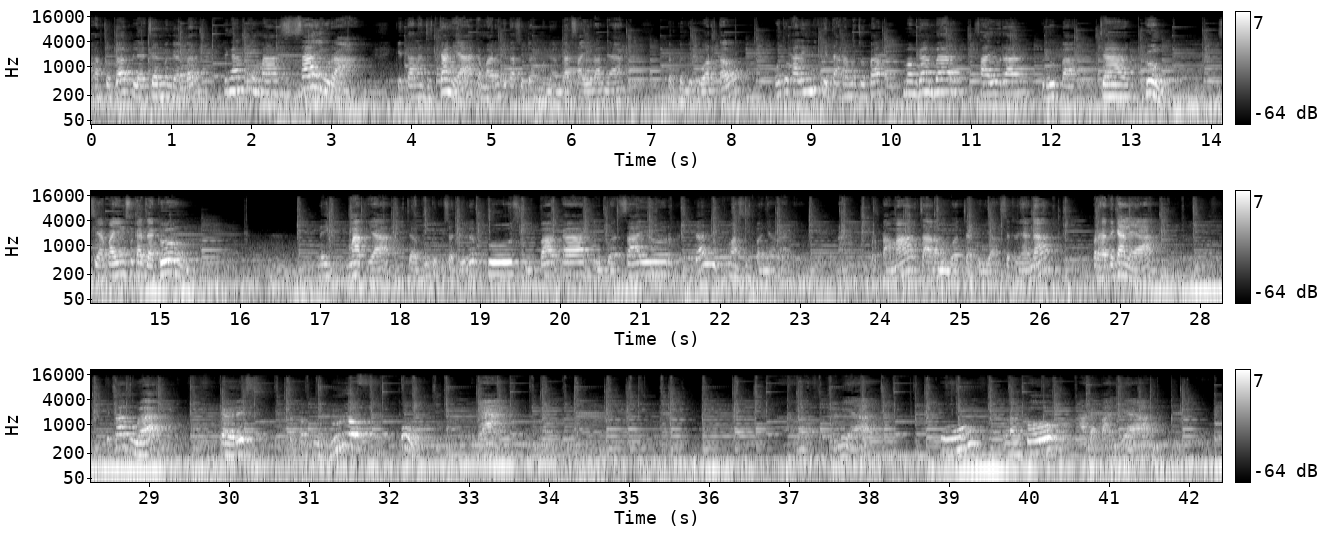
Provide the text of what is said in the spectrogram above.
akan coba belajar menggambar dengan tema sayuran. Kita lanjutkan ya, kemarin kita sudah menggambar sayuran yang berbentuk wortel. Untuk kali ini kita akan mencoba menggambar sayuran berupa jagung. Siapa yang suka jagung? Nikmat ya, jagung itu bisa direbus, dibakar, dibuat sayur, dan masih banyak lagi. Nah, pertama cara membuat jagung yang sederhana, perhatikan ya. Kita buat garis seperti huruf U. Nah, seperti ini ya. U melengkung agak panjang.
